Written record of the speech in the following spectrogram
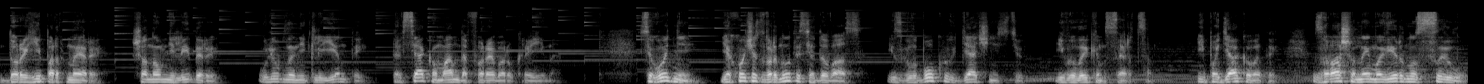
Дорогі партнери, шановні лідери, улюблені клієнти та вся команда Forever Україна. Сьогодні я хочу звернутися до вас із глибокою вдячністю і великим серцем і подякувати за вашу неймовірну силу,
